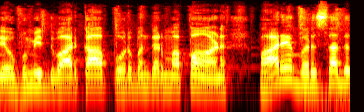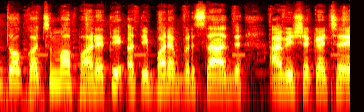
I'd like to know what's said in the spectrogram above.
દેવભૂમિ, દ્વારકા, પોરબંદરમાં પણ ભારે વરસાદ તો કચ્છમાં ભારેથી અતિ ભારે વરસાદ આવી શકે છે.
